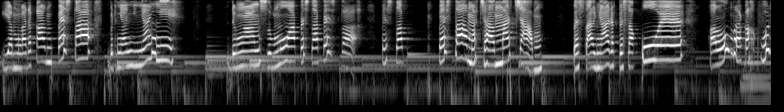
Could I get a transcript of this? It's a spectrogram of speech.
Ia mengadakan pesta bernyanyi-nyanyi dengan semua pesta-pesta. Pesta pesta macam-macam. Pestanya ada pesta kue. Lalu mereka pun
